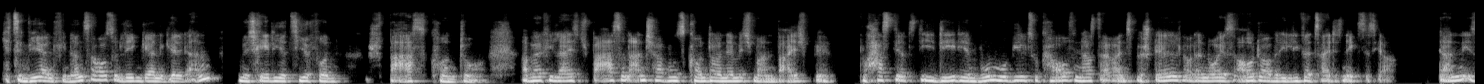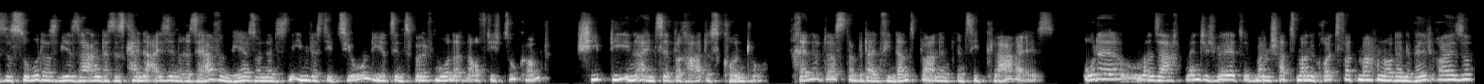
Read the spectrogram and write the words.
Jetzt sind wir ein Finanzhaus und legen gerne Geld an. Und ich rede jetzt hier von Spaßkonto. Aber vielleicht Spaß- und Anschaffungskonto, nehme ich mal ein Beispiel. Du hast jetzt die Idee, dir ein Wohnmobil zu kaufen, hast da eins bestellt oder ein neues Auto, aber die Lieferzeit ist nächstes Jahr. Dann ist es so, dass wir sagen, das ist keine eiserne Reserve mehr, sondern das ist eine Investition, die jetzt in zwölf Monaten auf dich zukommt. Schieb die in ein separates Konto. Trenne das, damit dein Finanzplan im Prinzip klarer ist. Oder man sagt, Mensch, ich will jetzt mit meinem Schatz mal eine Kreuzfahrt machen oder eine Weltreise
